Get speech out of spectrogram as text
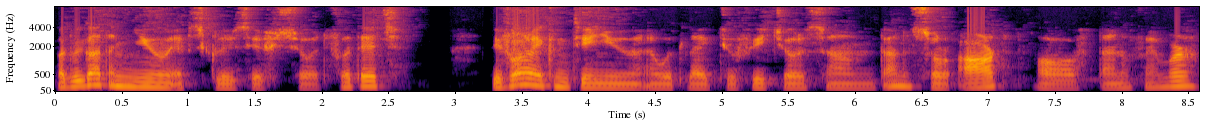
But we got a new exclusive short footage. Before I continue, I would like to feature some dinosaur art of Dinovember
